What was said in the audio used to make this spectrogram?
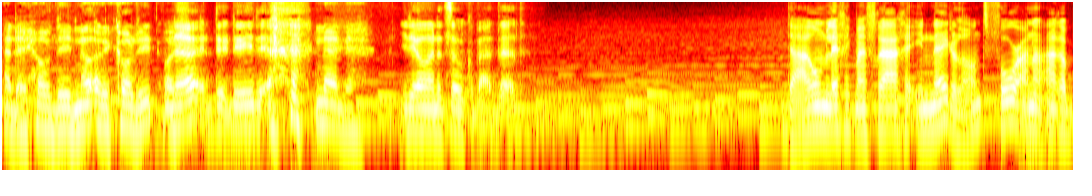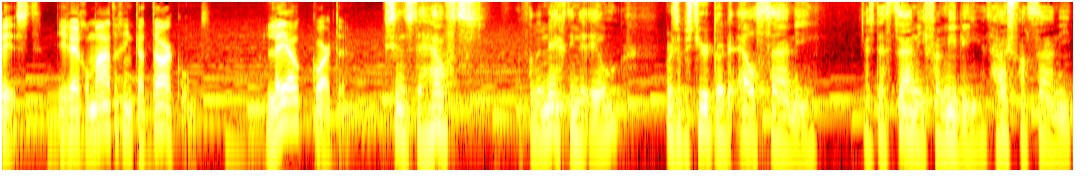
And I hope they not record it. No, do, do you, no, no. you don't want to talk about that. Daarom leg ik mijn vragen in Nederland voor aan een Arabist die regelmatig in Qatar komt. Leo Korte. Sinds de helft van de 19e eeuw wordt ze bestuurd door de El Thani. Dus de Thani-familie, het huis van Thani.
